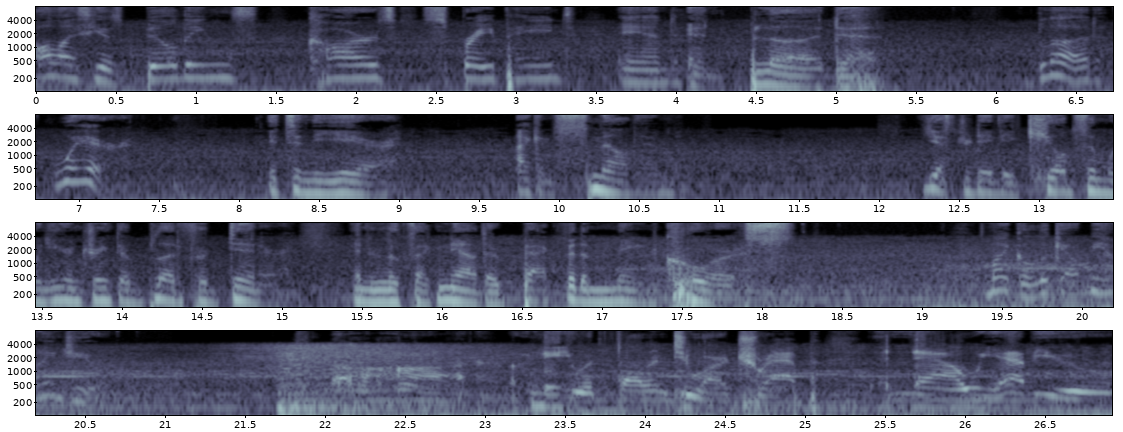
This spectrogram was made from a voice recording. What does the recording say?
All I see is buildings, cars, spray paint, and And blood. blood. Where? It's in the air. I can smell them. Yesterday they killed someone here and drank their blood for dinner. And it looks like now they're back for the main course. Michael, look out behind you. Ah, I knew you would fall into our trap, and now we have you.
